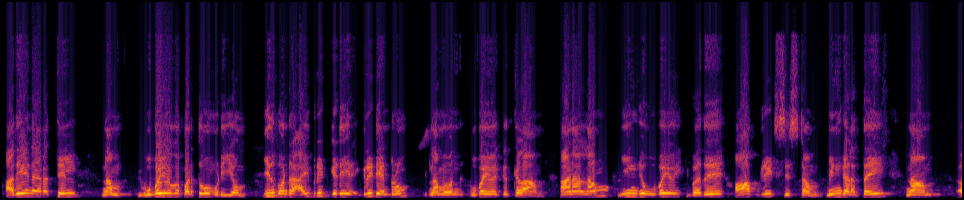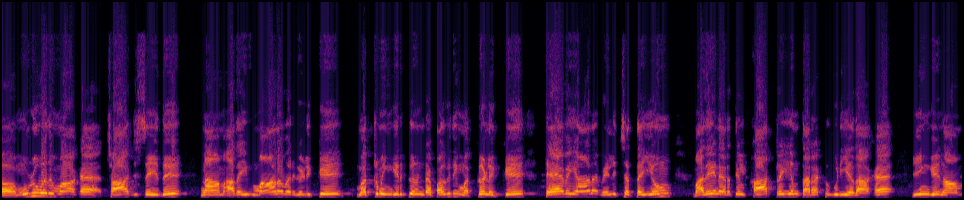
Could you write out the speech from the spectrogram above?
அதே நேரத்தில் நம் உபயோகப்படுத்தவும் முடியும். இது போன்ற ஹைபிரிட் கிரிட் என்றும் நம்ம வந்து உபயோகிக்கலாம். ஆனால் நாம் இங்கு உபயோகிப்பது ஆஃப் கிரிட் சிஸ்டம் மின்கலத்தை நாம் முழுவதுமாக சார்ஜ் செய்து நாம் அதை மாணவர்களுக்கு மற்றும் இங்கு இருக்கின்ற பகுதி மக்களுக்கு தேவையான வெளிச்சத்தையும் அதே நேரத்தில் காற்றையும் தரக்கூடியதாக இங்கு நாம்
